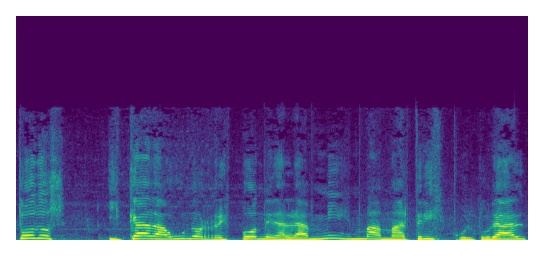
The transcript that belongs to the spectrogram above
Todos y cada uno responden a la misma matriz cultural.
